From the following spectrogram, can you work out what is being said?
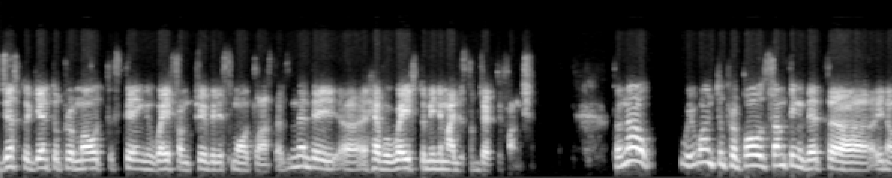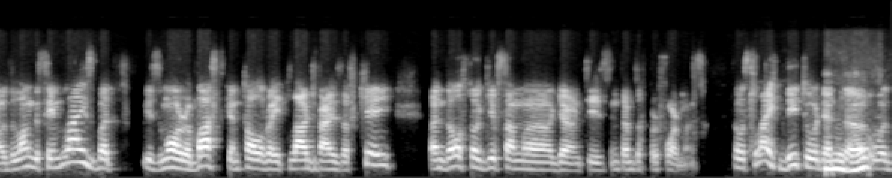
just again to promote staying away from trivially small clusters. And then they uh, have ways to minimize this objective function. So now we want to propose something that uh, you know is along the same lines, but is more robust, can tolerate large values of k, and also give some uh, guarantees in terms of performance. So a slight detour that uh, was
